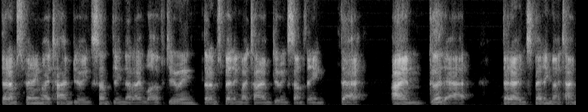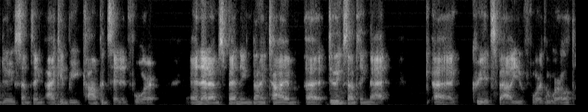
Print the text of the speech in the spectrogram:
That I'm spending my time doing something that I love doing. That I'm spending my time doing something that I'm good at. That I'm spending my time doing something I can be compensated for, and that I'm spending my time uh, doing something that uh, creates value for the world.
